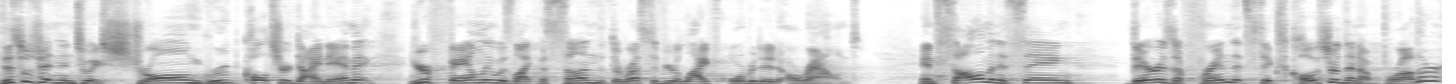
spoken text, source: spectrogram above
This was written into a strong group culture dynamic. Your family was like the sun that the rest of your life orbited around. And Solomon is saying, there is a friend that sticks closer than a brother?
